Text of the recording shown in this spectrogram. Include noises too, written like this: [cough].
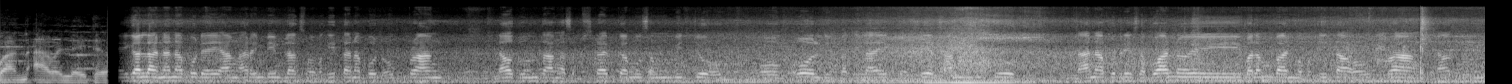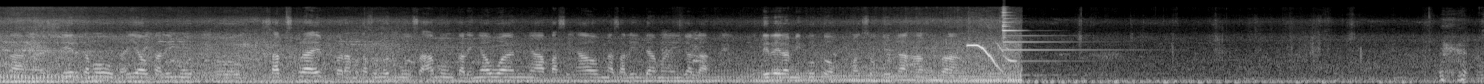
One hour later. Igala na na po day ang R&B Vlogs. Mapakita na po og prank. Laut unta nga subscribe ka mo sa mong video og, og all. Din pati like og share sa among video. Na na po diri sa Buanoy Balamban mapakita og prank. Laut unta nga share ka mo ug ayaw kalimot og subscribe para makasunod mo sa among kalingawan nga pasihaw nga salida mga igala. Dire ra mi kutok magsugod na ang prank [laughs]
